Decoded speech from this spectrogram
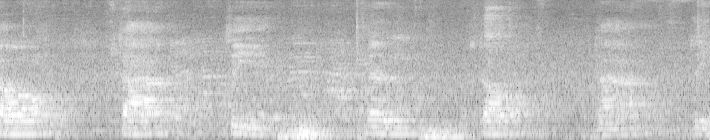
สองสามสี่หนึ่งสองสามสี่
